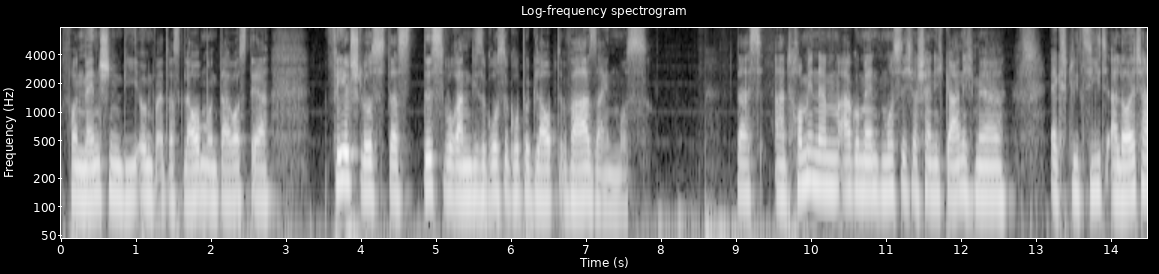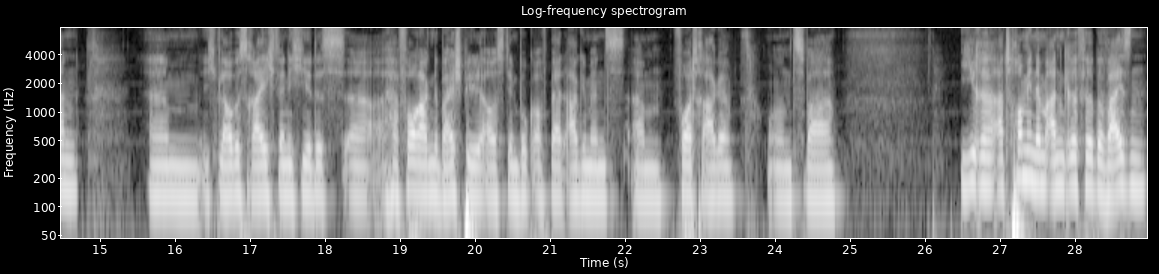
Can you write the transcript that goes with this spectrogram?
von Menschen, die irgendetwas glauben und daraus der Fehlschluss, dass das, woran diese große Gruppe glaubt, wahr sein muss. Das Ad hominem Argument muss ich wahrscheinlich gar nicht mehr explizit erläutern. Ähm, ich glaube, es reicht, wenn ich hier das äh, hervorragende Beispiel aus dem Book of Bad Arguments ähm, vortrage. Und zwar, ihre Ad hominem Angriffe beweisen,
